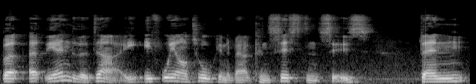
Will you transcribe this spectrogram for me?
But at the end of the day, if we are talking about consistencies, then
